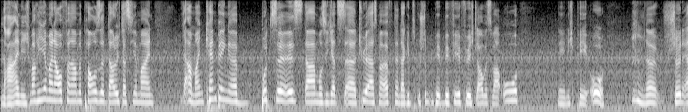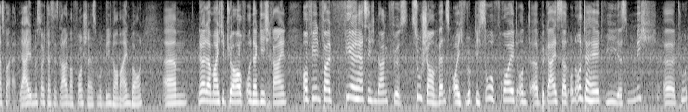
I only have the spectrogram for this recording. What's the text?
Nein, ich mache hier meine Aufnahmepause, dadurch, dass hier mein, ja, mein Camping-Butze äh, ist. Da muss ich jetzt äh, Tür erstmal öffnen, da gibt es bestimmt einen Befehl für, ich glaube, es war O. Nee, nicht P, O. ne, schön erstmal, ja, ihr müsst euch das jetzt gerade mal vorstellen, das bin ich noch am Einbauen. Ähm, ne, da mache ich die Tür auf und dann gehe ich rein. Auf jeden Fall vielen herzlichen Dank fürs Zuschauen, wenn es euch wirklich so freut und äh, begeistert und unterhält, wie es mich äh, tut.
